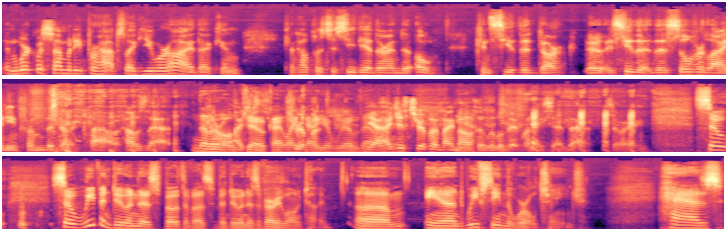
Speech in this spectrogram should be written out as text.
and work with somebody perhaps like you or I that can can help us to see the other end of oh can see the dark uh, see the, the silver lining from the dark cloud how's that Another Cool. old I joke. I like how up you that. yeah one i just threw up in my mouth Yeah. a little bit when i said that sorry So, so we've been doing this. Both of us have been doing this a very long time, um, and we've seen the world change. Has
